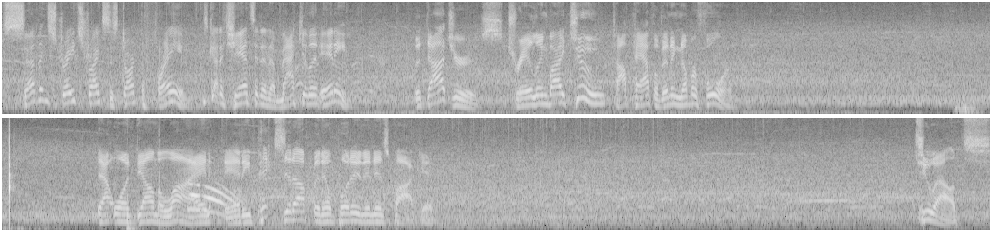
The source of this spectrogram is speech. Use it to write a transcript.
seven straight strikes to start the frame. He's got a chance at an immaculate inning. The Dodgers trailing by two, top half of inning number four. That one down the line, Come on. and he picks it up and he'll put it in his pocket. Two outs.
